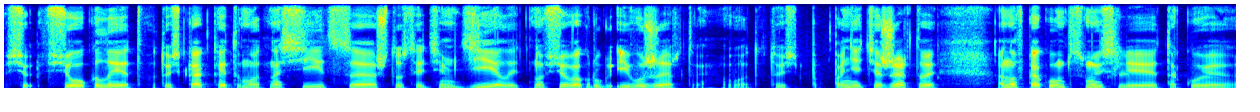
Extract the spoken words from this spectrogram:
все, все около этого. То есть, как к этому относиться, что с этим делать, но все вокруг его жертвы. Вот. То есть, понятие жертвы, оно в каком-то смысле такое,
